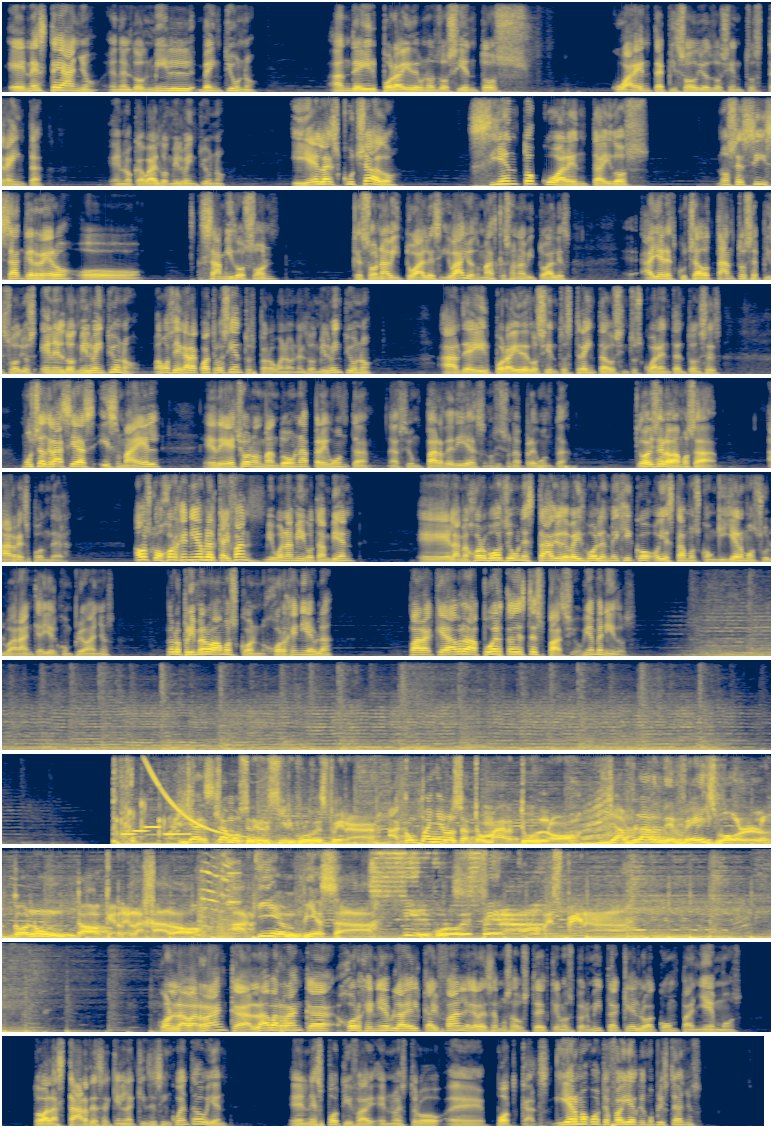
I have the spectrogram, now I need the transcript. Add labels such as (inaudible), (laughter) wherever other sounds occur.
en este año, en el 2021, han de ir por ahí de unos 200 40 episodios, 230 en lo que va del 2021. Y él ha escuchado 142. No sé si Isaac Guerrero o Sammy Dosón, que son habituales, y varios más que son habituales, hayan escuchado tantos episodios en el 2021. Vamos a llegar a 400, pero bueno, en el 2021 ha de ir por ahí de 230, 240. Entonces, muchas gracias, Ismael. Eh, de hecho, nos mandó una pregunta hace un par de días, nos hizo una pregunta, que hoy se la vamos a, a responder. Vamos con Jorge Niebla, el Caifán, mi buen amigo también. Eh, la mejor voz de un estadio de béisbol en México. Hoy estamos con Guillermo Zulbarán, que ayer cumplió años. Pero primero vamos con Jorge Niebla para que abra la puerta de este espacio. Bienvenidos. Ya estamos en el círculo de espera. Acompáñanos a tomar turno y hablar de béisbol con un toque relajado. Aquí empieza Círculo de Espera. De espera. Con la barranca, la barranca, Jorge Niebla, el Caifán, le agradecemos a usted que nos permita que lo acompañemos todas las tardes aquí en la 1550 o bien en Spotify, en nuestro eh, podcast. Guillermo, ¿cómo te fue ayer que cumpliste años?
